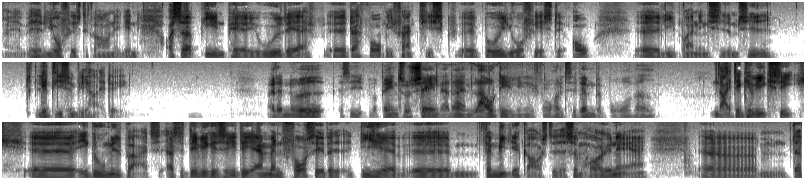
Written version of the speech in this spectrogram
hvad hedder det, jordfestegraven igen. Og så i en periode der, øh, der får vi faktisk øh, både jordfeste og øh, ligebrænding side om side. Lidt ligesom vi har i dag. Er der noget, altså rent socialt, er der en lavdeling i forhold til hvem, der bruger hvad? Nej, det kan vi ikke se. Øh, ikke umiddelbart. Altså det vi kan se, det er, at man fortsætter de her øh, familiegravsteder, som højene er. Øh, der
